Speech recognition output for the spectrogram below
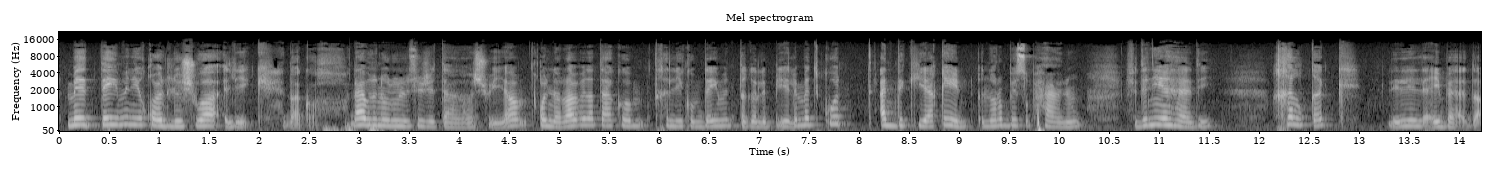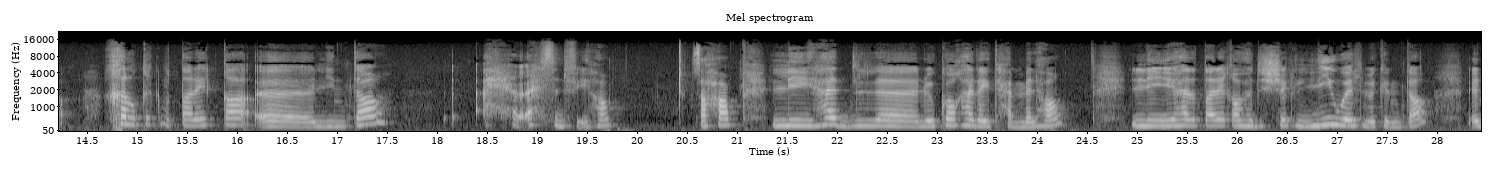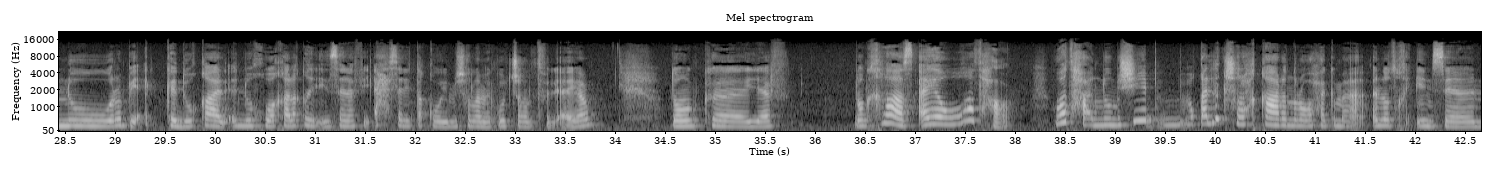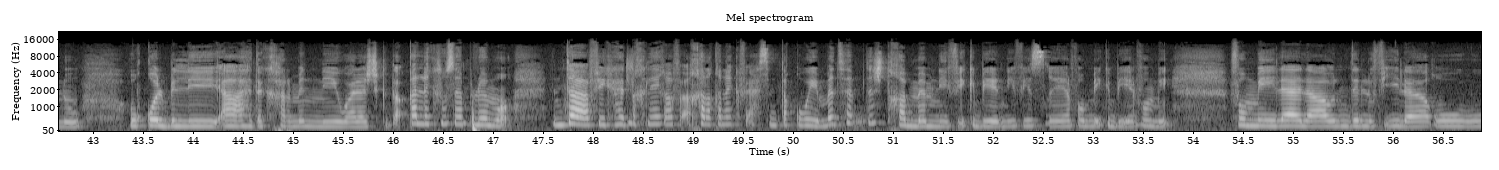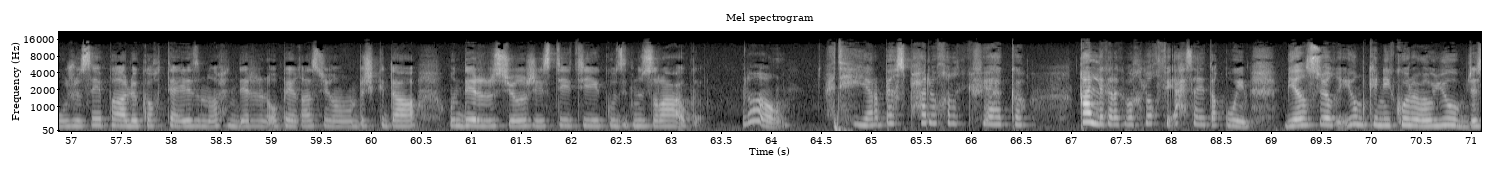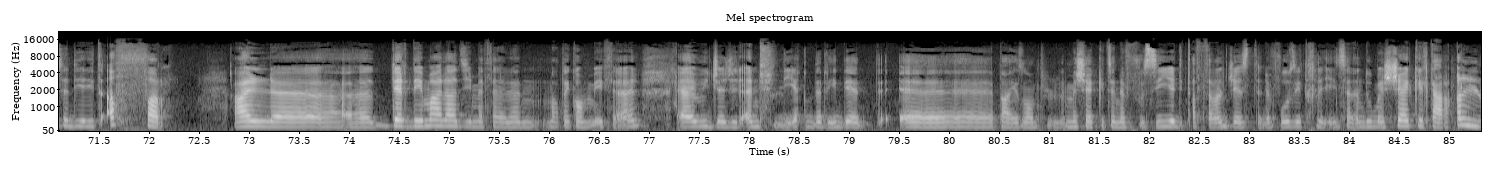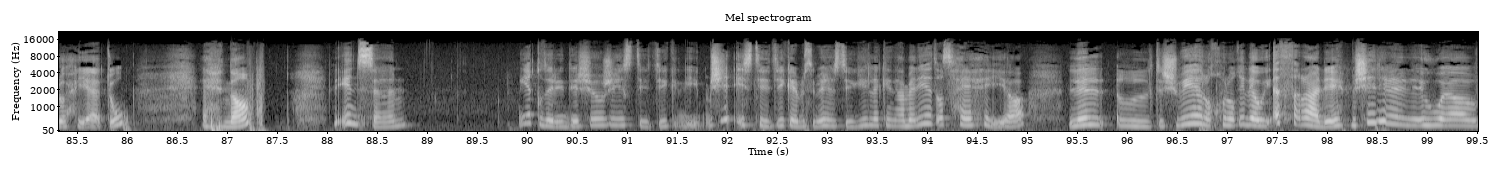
mais دائما يقعد le choix ليك d'accord نعاودو نولو le sujet تاعنا شوية قلنا الرابطه تاعكم تخليكم دائما تغلب لما تكون عندك يقين ان ربي سبحانه في الدنيا هذه خلقك للعباده خلقك بالطريقة اللي انت احسن فيها صح اللي هاد le corps هذا يتحملها اللي هذه الطريقة وهذا الشكل اللي يوالمك انت. إنه ربي أكد وقال إنه هو خلقنا الإنسان في أحسن تقويم. إن شاء الله ما يكون شغلت في الآية. donc يف. donc خلاص آية واضحة. واضحة إنه ماشي مقالكش روح قارن روحك مع un autre إنسان و... وقول باللي آه هداك خير مني وعلاش كذا قال لك tout simplement انت فيك هاد الخليقة خلقناك في أحسن تقويم. ما تبداش تخممني في كبيرني في صغير فمي كبير فمي فمي لا لا وندير له filler و je sais pas le corps تاعي لازم نروح ندير opération باش كذا وندير chirurgie esthétique وزيد نزرع وك... non حتى هي ربي سبحانه خلقك فيها هكا. قال لك راك مخلوق في أحسن تقويم. bien sûr يمكن يكون عيوب جسدية اللي تأثر دير des maladies مثلا نعطيكم مثال اعوجاج الأنف اللي يقدر يدير par exemple مشاكل تنفسية اللي تأثر على الجهاز التنفسي تخلي الإنسان عنده مشاكل تعرقل له حياته. هنا الإنسان يقدر يدير chirurgie esthétique اللي ماشي esthétique ما نسميهاش esthétique لكن عملية تصحيحية للتشويه الخلقي اللي يأثر عليه ماشي هو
